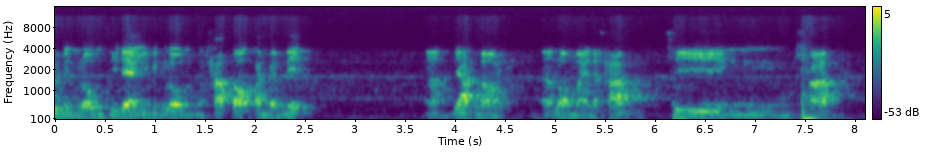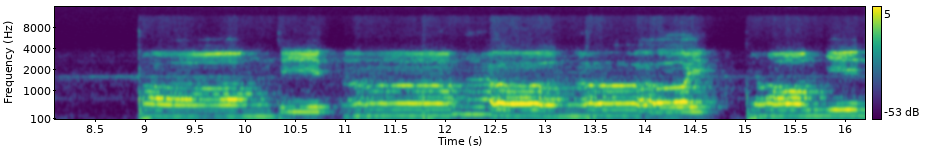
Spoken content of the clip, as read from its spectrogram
คือหนึ่งลม สีแดงอีกหนึ่งลมนะครับ ต่อกันแบบนี้อะยากหน่อยอลองใหม่นะครับชิงฉับทองจิตเอ่ยยอมยิน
